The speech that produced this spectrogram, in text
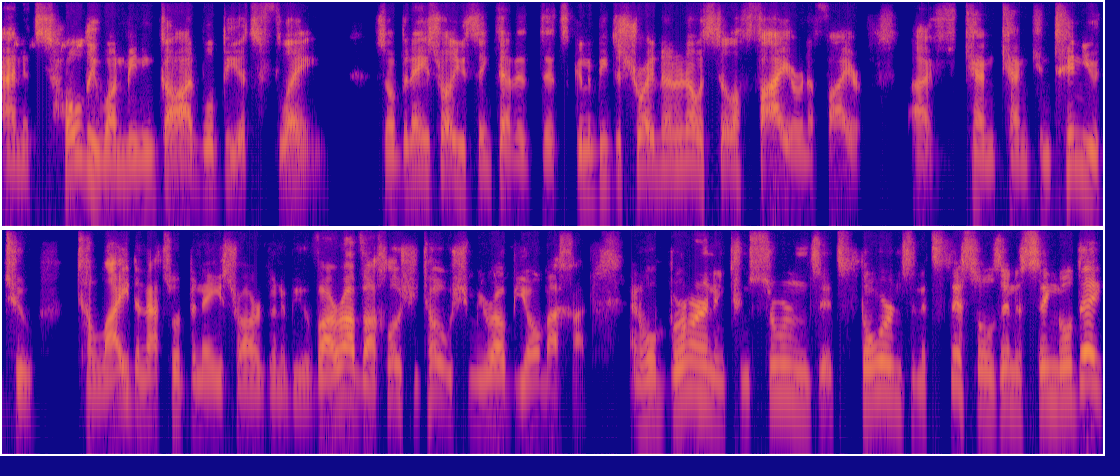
and its holy one, meaning God, will be its flame. So, Bnei Israel, you think that it, it's going to be destroyed? No, no, no. It's still a fire, and a fire uh, can can continue to to light, and that's what Bnei Israel are going to be. And will burn and consumes its thorns and its thistles in a single day.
